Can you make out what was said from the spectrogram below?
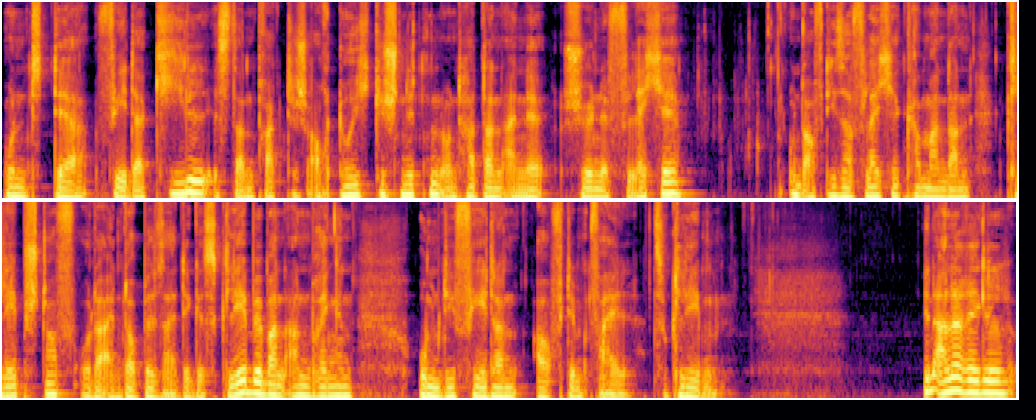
Und der Federkiel ist dann praktisch auch durchgeschnitten und hat dann eine schöne Fläche. Und auf dieser Fläche kann man dann Klebstoff oder ein doppelseitiges Klebeband anbringen, um die Federn auf dem Pfeil zu kleben. In aller Regel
